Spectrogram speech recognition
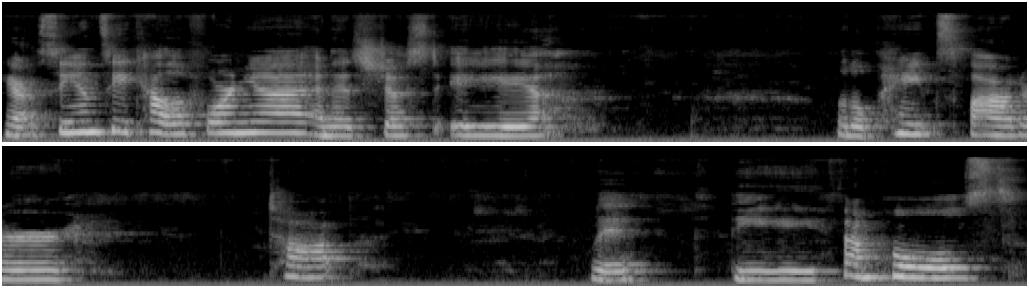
Yeah, CNC California, and it's just a little paint splatter top with the thumb holes.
